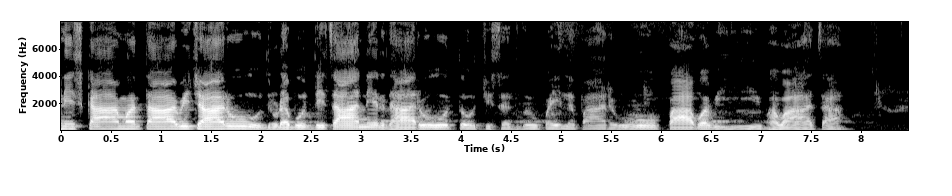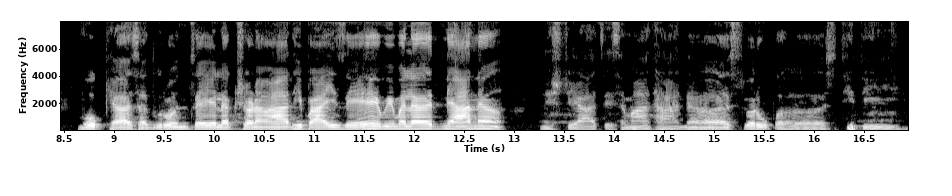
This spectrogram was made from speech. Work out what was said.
निष्कामता विचारू दृढबुद्धीचा निर्धारू तोची सद्गुरु पैल पारू पाववी भवाचा. मुख्य सद्गुरूंचे लक्षण आधी पाहिजे विमल ज्ञान निश्चयाचे समाधान स्वरूप स्थिती.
